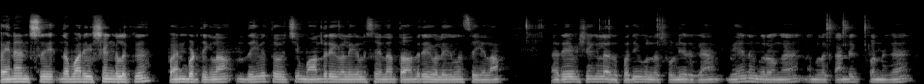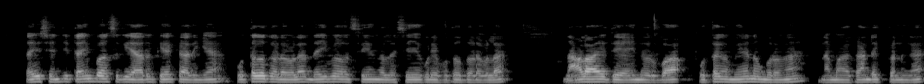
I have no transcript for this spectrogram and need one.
ஃபைனான்ஸு இந்த மாதிரி விஷயங்களுக்கு பயன்படுத்திக்கலாம். தெய்வத்தை வச்சு மாந்திரிக வேலைகளும் செய்யலாம் தாந்திரிக வேலைகளும் செய்யலாம். நிறைய விஷயங்கள் அது பதிவுகளில் சொல்லியிருக்கேன். வேணுங்கிறவங்க நம்மளை காண்டாக்ட் பண்ணுங்கள் தயவு செஞ்சு டைம் பாஸுக்கு யாரும் கேட்காதீங்க. புத்தகத்தோட விலை தெய்வ விஷயங்களை செய்யக்கூடிய புத்தகத்தோட விலை. நாலாயிரத்தி ஐநூறுரூபா புத்தகம் வேணுங்கிறவங்க நம்ம காண்டாக்ட் பண்ணுங்கள்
